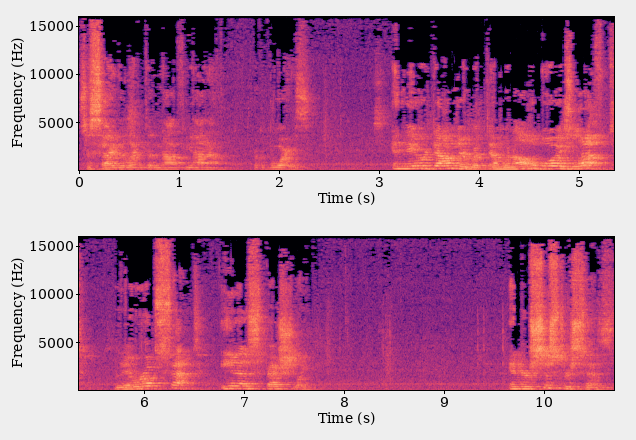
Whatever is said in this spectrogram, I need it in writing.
society like the Na Fianna for the boys. And they were down there with them when all the boys left, and they were upset, Ina especially. And her sister says,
